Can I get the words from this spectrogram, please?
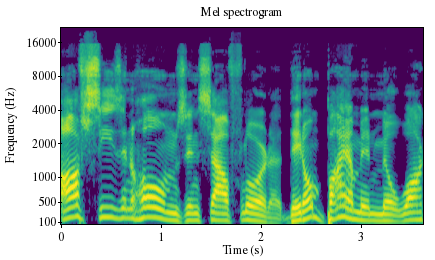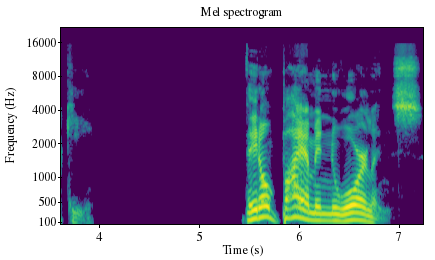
off-season homes in South Florida. They don't buy them in Milwaukee. They don't buy them in New Orleans.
